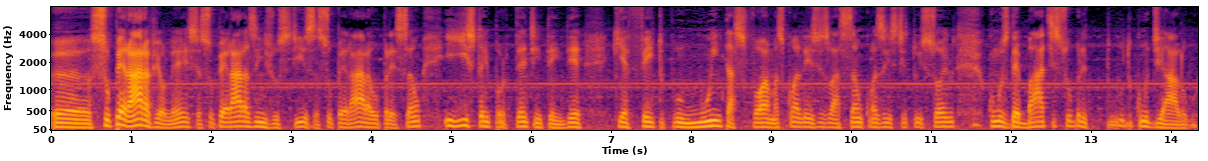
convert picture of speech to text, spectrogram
uh, superar a violência, superar as injustiças, superar a opressão, e isto é importante entender que é feito por muitas formas, com a legislação, com as instituições, com os debates e, sobretudo, com o diálogo.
